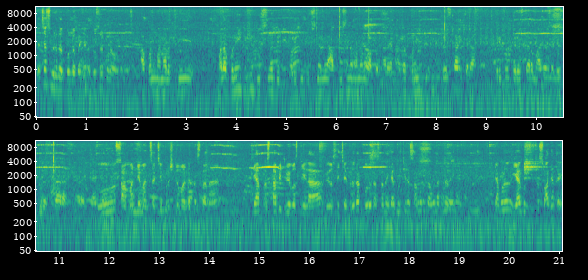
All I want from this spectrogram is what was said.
त्याच्याच विरोधात बोललं पाहिजे ना. दुसरं कोणावर बोलायचं? आपण म्हणालात की मला कोणीही किती दूषणं दिली तरी ती दूषणं मी आभूषण म्हणून वापरणार आहे. माझा कोणीही किती तिरस्कार केला तरी तो तिरस्कार माझ्यासाठी पुरस्कार असणार आहे. तो सामान्य माणसाचे प्रश्न मांडत असताना त्या प्रस्थापित व्यवस्थेला व्यवस्थेच्या विरोधात बोलत असताना ह्या गोष्टीला सामोरं जावं लागणार आहे. त्यामुळं या गोष्टीचं स्वागत आहे.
